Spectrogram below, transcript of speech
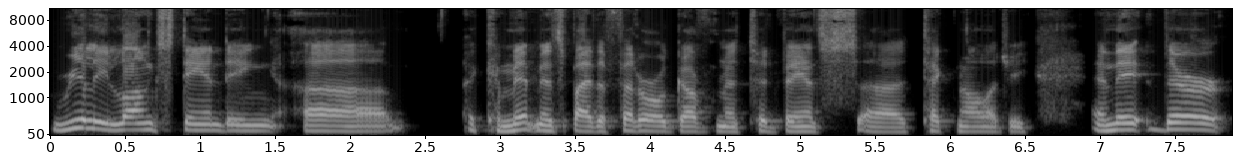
really longstanding uh, commitments by the federal government to advance uh, technology, and they there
